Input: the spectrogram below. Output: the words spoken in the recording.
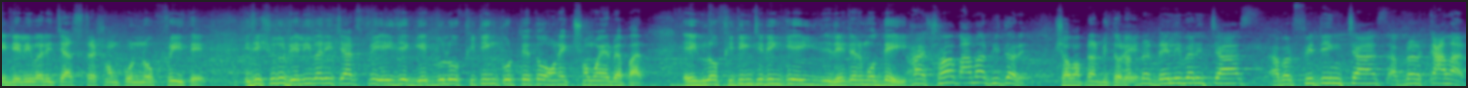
এই ডেলিভারি চার্জটা সম্পূর্ণ ফ্রিতে এই যে শুধু ডেলিভারি চার্জ ফ্রি এই যে গেটগুলো ফিটিং করতে তো অনেক সময়ের ব্যাপার। এইগুলো ফিটিং টিটিং কি এই রেটের মধ্যেই? হ্যাঁ সব আমার ভিতরে। সব আপনার ভিতরে? আপনার ডেলিভারি চার্জ আবার ফিটিং চার্জ আপনার কালার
